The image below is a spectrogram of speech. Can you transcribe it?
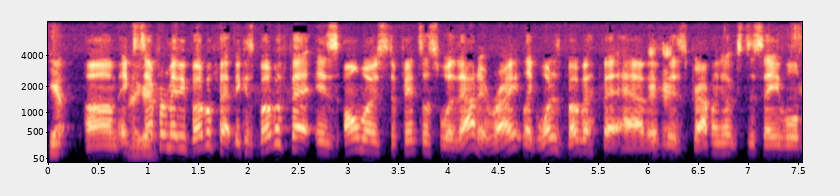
Yep. Um, except for maybe Boba Fett, because Boba Fett is almost defenseless without it, right? Like, what does Boba Fett have if Mhm. his grappling hook's disabled?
